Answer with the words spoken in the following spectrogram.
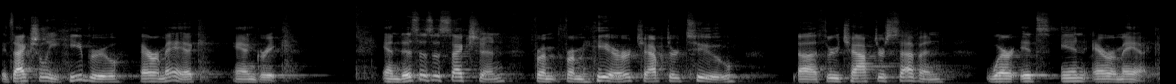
It's actually Hebrew, Aramaic, and Greek. And this is a section from, from here, chapter 2, uh, through chapter 7 where it's in Aramaic.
